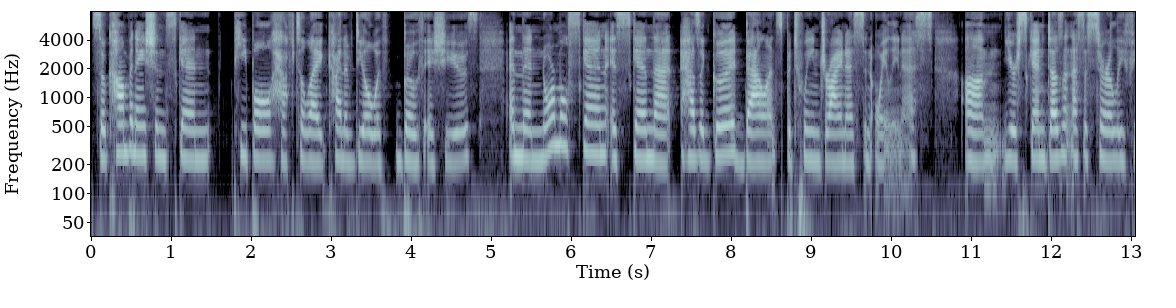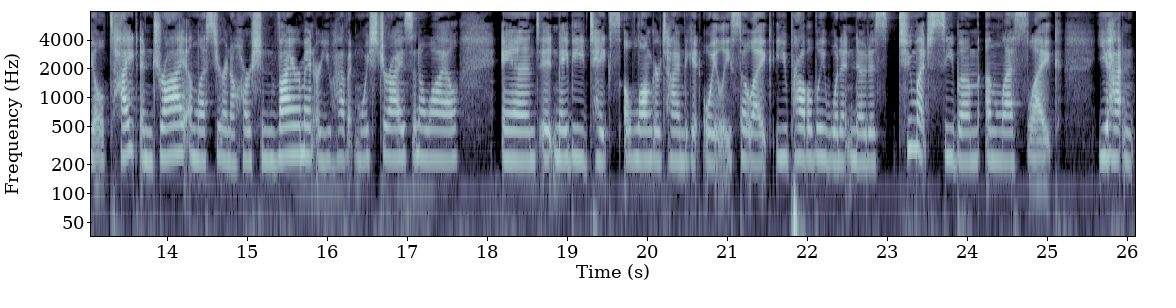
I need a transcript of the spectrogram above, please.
So combination skin people have to like kind of deal with both issues. And then normal skin is skin that has a good balance between dryness and oiliness. Um, your skin doesn't necessarily feel tight and dry unless you're in a harsh environment or you haven't moisturized in a while. And it maybe takes a longer time to get oily. So, like, you probably wouldn't notice too much sebum unless, like, you hadn't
